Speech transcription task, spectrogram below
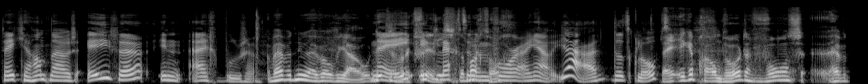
steek je hand nou eens even in eigen boezem. We hebben het nu even over jou. Dit is Nee, wat ik, vind. legde dat mag hem toch? voor aan jou. Ja, dat klopt. Nee, ik heb geantwoord en vervolgens heb ik,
